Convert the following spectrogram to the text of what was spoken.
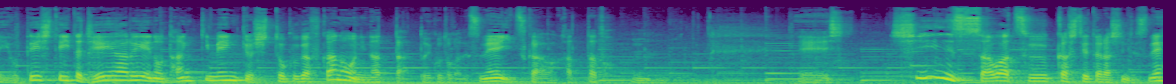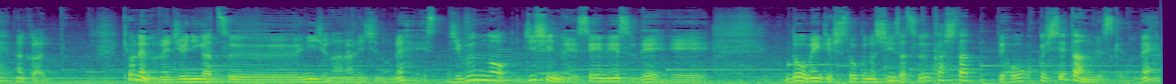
予定していた JRA の短期免許取得が不可能になったということがですねいつか分かったと、うん。えー、審査は通過してたらしいんですね。なんか去年のね12月27日のね自分の自身の SNS で、えー、同免許取得の審査通過したって報告してたんですけどね、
